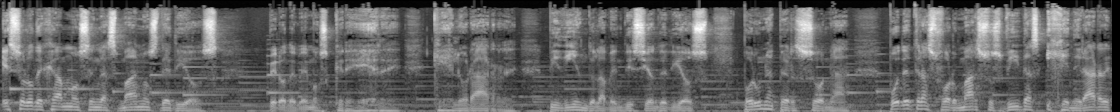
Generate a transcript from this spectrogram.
Eso lo dejamos en las manos de Dios pero debemos creer que el orar pidiendo la bendición de Dios por una persona puede transformar sus vidas y generar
